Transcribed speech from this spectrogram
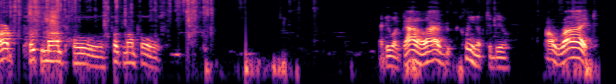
our Pokemon polls. Pokemon polls. I do. I got a lot of cleanup to do. All right.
